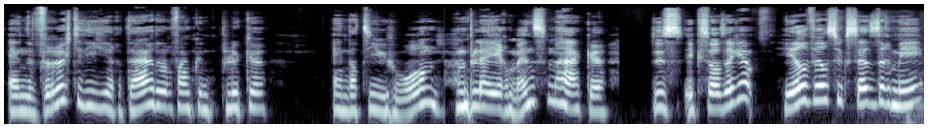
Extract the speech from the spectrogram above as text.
en de vruchten die je er daardoor van kunt plukken en dat die je gewoon een blijer mens maken. Dus ik zou zeggen, heel veel succes ermee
